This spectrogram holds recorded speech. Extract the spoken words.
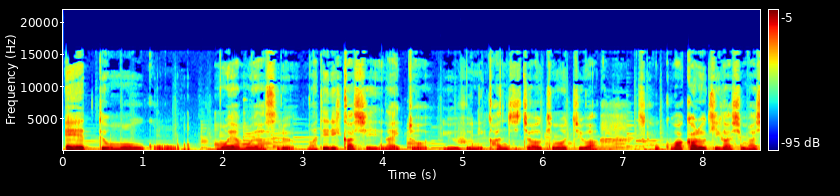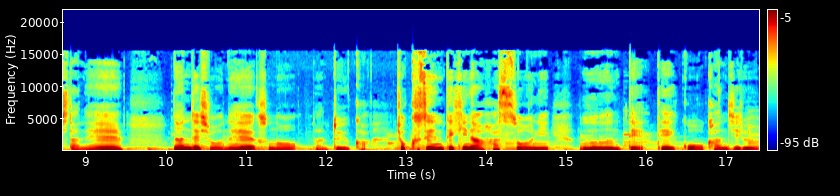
えー、って思うこうモヤモヤする、まあ、デリカシーないというふうに感じちゃう気持ちはすごくわかる気がしましたね。何でしょうねその何というか直線的な発想にうーんって抵抗を感じる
